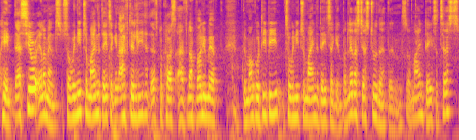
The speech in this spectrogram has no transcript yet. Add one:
Okay, there's zero elements, so we need to mine the data again. I've deleted that's because I've not volume mapped the MongoDB, so we need to mine the data again. But let us just do that then. So mine data tests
